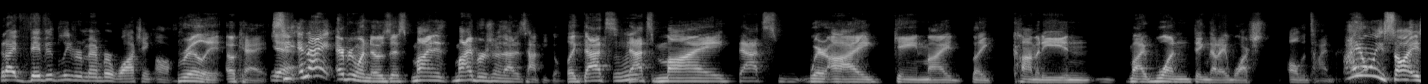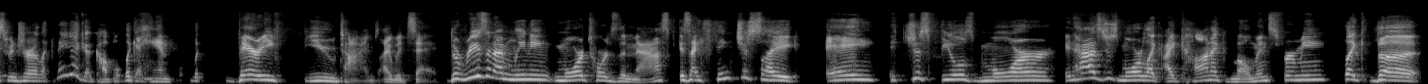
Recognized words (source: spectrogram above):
that I vividly remember watching off. Really? Okay. Yeah. See, and I everyone knows this. Mine is my version of that is Happy Go. Like that's mm-hmm. that's my that's where I gain my like comedy and my one thing that I watched all the time. I only saw Ace Ventura like maybe like a couple, like a handful, like very few times, I would say. The reason I'm leaning more towards the mask is I think just like a it just feels more it has just more like iconic moments for me. Like the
